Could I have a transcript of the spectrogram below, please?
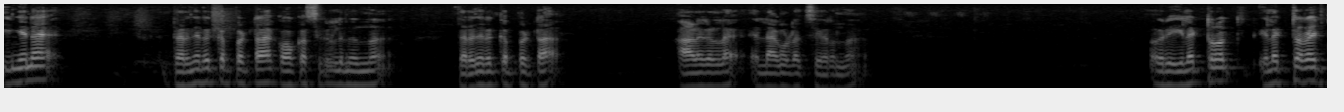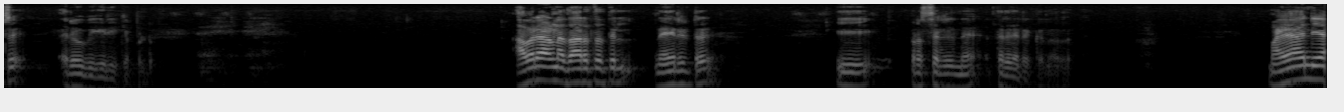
ഇങ്ങനെ തിരഞ്ഞെടുക്കപ്പെട്ട കോക്കസുകളിൽ നിന്ന് തിരഞ്ഞെടുക്കപ്പെട്ട ആളുകളെ എല്ലാം കൂടെ ചേർന്ന് ഒരു ഇലക്ട്രോ ഇലക്ടറേറ്റ് രൂപീകരിക്കപ്പെടും അവരാണ് യഥാർത്ഥത്തിൽ നേരിട്ട് ഈ പ്രസിഡന്റിനെ തിരഞ്ഞെടുക്കുന്നത്. മയാനിയ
